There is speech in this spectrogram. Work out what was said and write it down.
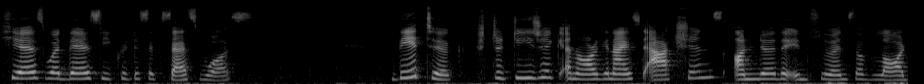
Here's what their secret to success was they took strategic and organized actions under the influence of Lord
